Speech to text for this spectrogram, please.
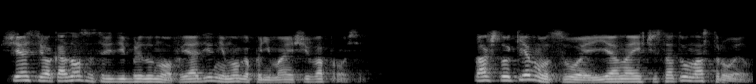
К счастью, оказался среди бредунов и один немного понимающий в вопросе. Так что Кенвуд свой я на их чистоту настроил.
